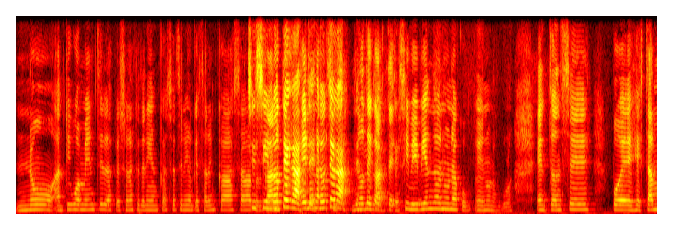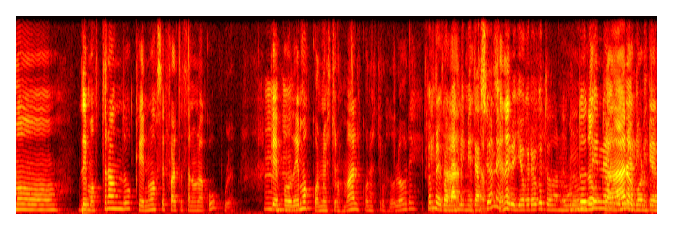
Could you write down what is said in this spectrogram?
No, antiguamente las personas que tenían cáncer tenían que estar en casa. Sí, sí, no te gastes, no te sí, gastes, no te te gastes, gastes. sí, viviendo en una, en una cúpula. Entonces, pues estamos demostrando que no hace falta estar en una cúpula, que podemos con nuestros males, con nuestros dolores. Hombre, con las limitaciones, pero yo creo que todo el el mundo, tiene claro, porque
